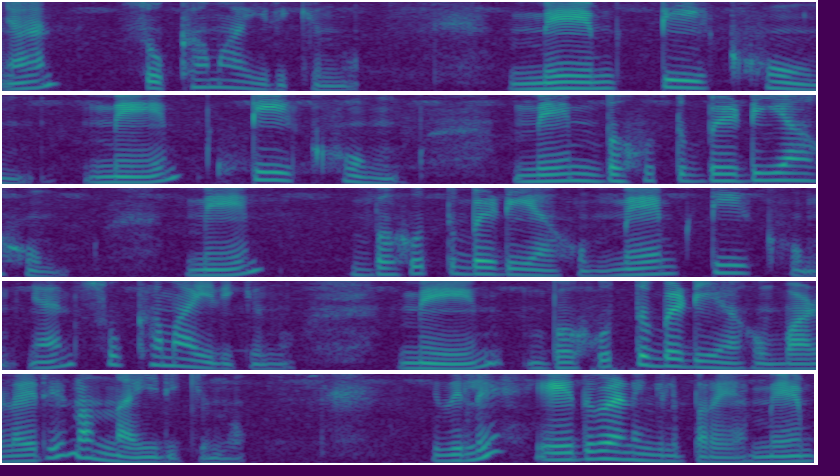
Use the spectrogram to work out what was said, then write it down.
ഞാൻ സുഖമായിരിക്കുന്നു. മേം ടീക് ഹൂം മേം ടീക് ഹൂം മേം ബഹുത്ത് ബെഡിയാഹും മേം ബഹുത്ത് ബെഡിയാഹും മേം ടീക് ഹും ഞാൻ സുഖമായിരിക്കുന്നു. മേം ബഹുത്ത് ബെഡിയാഹും വളരെ നന്നായിരിക്കുന്നു. ഇതിൽ ഏത് വേണമെങ്കിലും പറയാം. മേം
